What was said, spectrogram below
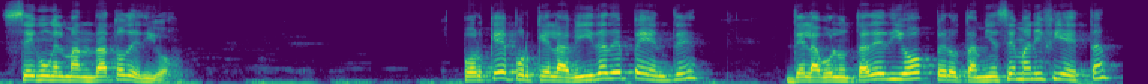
según el mandato de Dios. ¿Por qué? Porque la vida depende de la voluntad de Dios, pero también se manifiesta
